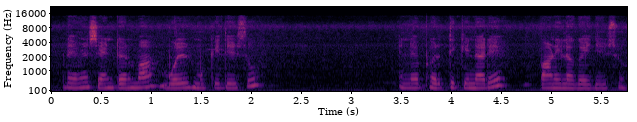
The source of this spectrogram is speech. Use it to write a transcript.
આપણે એને સેન્ટરમાં બોલ મૂકી દઈશું એને ફરતી કિનારે પાણી લગાવી દઈશું.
